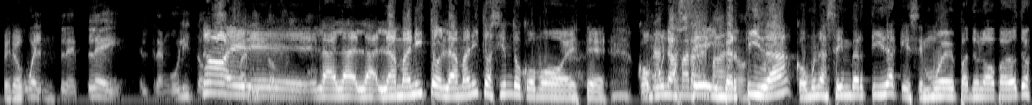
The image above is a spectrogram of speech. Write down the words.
pero. O el play, play, el triangulito. No, el, palitos. eh, la, la, la, la manito, la manito haciendo como este, como Una una, C invertida, como una C invertida que se mueve de un lado para el otro,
